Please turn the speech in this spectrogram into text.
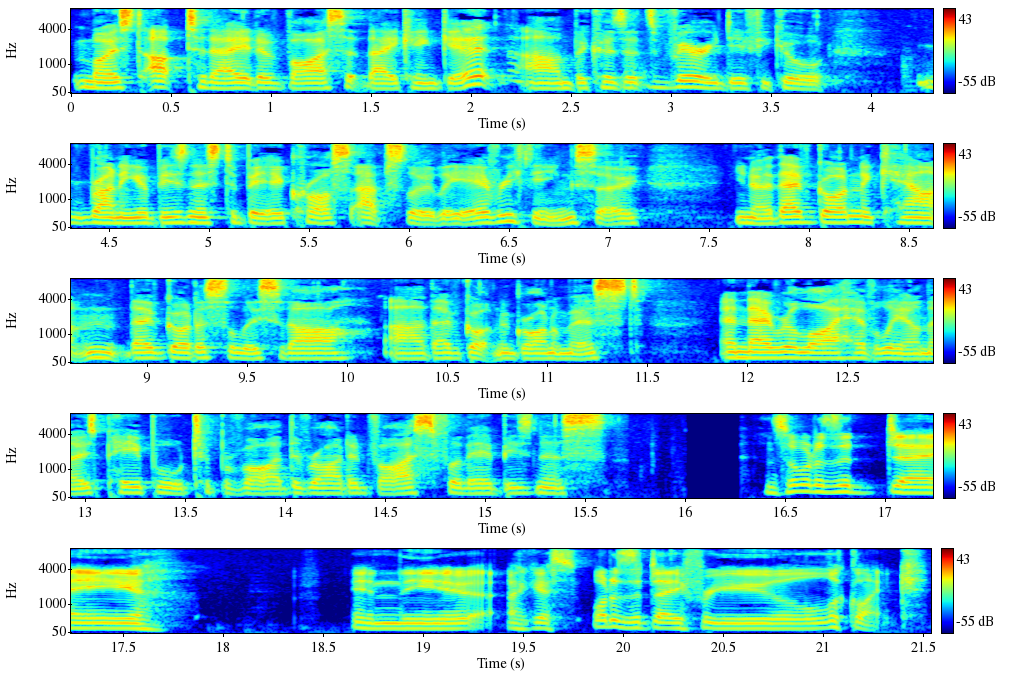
most up to date advice that they can get um, because it's very difficult running a business to be across absolutely everything. So, you know, they've got an accountant, they've got a solicitor, uh, they've got an agronomist, and they rely heavily on those people to provide the right advice for their business. And so, what does a day in the, I guess, what does a day for you look like?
